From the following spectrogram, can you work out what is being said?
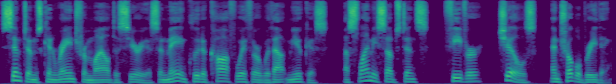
Symptoms can range from mild to serious and may include a cough with or without mucus, a slimy substance, fever, chills, and trouble breathing.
